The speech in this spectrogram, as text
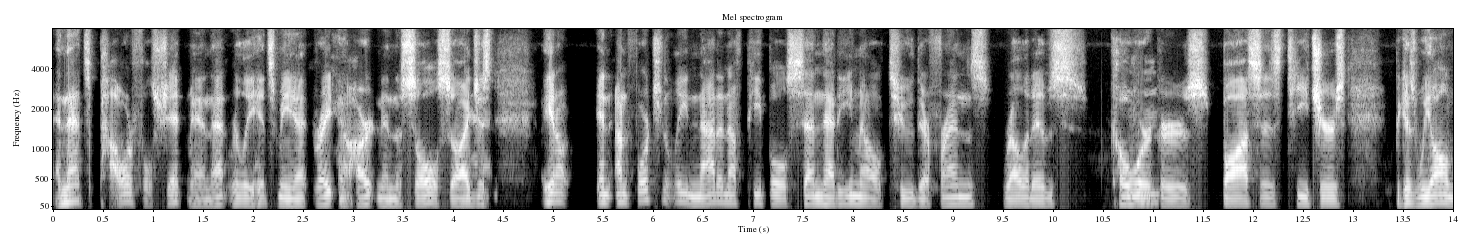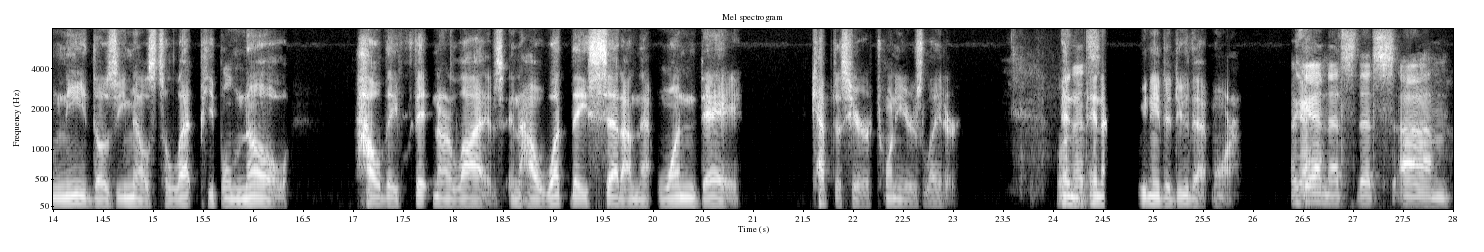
And that's powerful shit, man. That really hits me at, right in the heart and in the soul. So I just, you know, and unfortunately, not enough people send that email to their friends, relatives, mm-hmm. coworkers, bosses, teachers, because we all need those emails to let people know how they fit in our lives and how what they said on that one day kept us here 20 years later. Well, and and we need to do that more. again that's that's um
